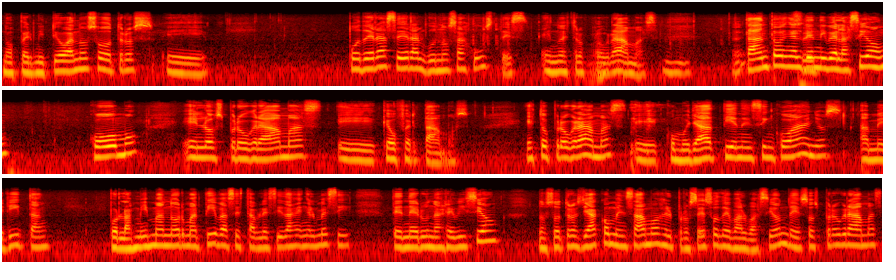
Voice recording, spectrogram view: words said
nos permitió a nosotros eh, poder hacer algunos ajustes en nuestros programas. ¿Eh? tanto en el de nivelación como en los programas eh, que ofertamos. Estos programas, eh, como ya tienen cinco años, ameritan, por las mismas normativas establecidas en el MESI, tener una revisión. Nosotros ya comenzamos el proceso de evaluación de esos programas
